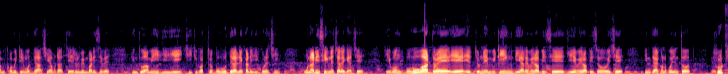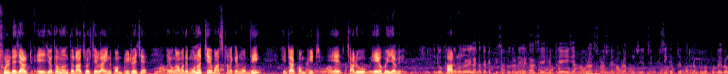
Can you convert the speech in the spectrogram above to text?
আমি কমিটির মধ্যে আছি আমরা চেয়ারম্যান মেম্বার হিসেবে। কিন্তু আমি যেই চিঠিপত্র বহু দেওয়া লেখালেখি করেছি ওনারই সিগনেচারে গেছে। এবং বহুবার ধরে এ, এর জন্য মিটিং ডিআরএমের অফিসে জিএমের অফিসেও হয়েছে। কিন্তু এখনও পর্যন্ত ফ্রুটফুল রেজাল্ট এই যথামন্ত না চলছে লাইন কমপ্লিট হয়েছে। এবং আমাদের মনে হচ্ছে মাসখানেকের মধ্যেই এটা কমপ্লিট এ চালু, এ হয়ে যাবে। দক্ষিণ এলাকা তো একটা কৃষি প্রধান এলাকা সেই ক্ষেত্রে এই যে হাওড়া সরাসরি হাওড়া পৌঁছে যাচ্ছে কৃষি কতটা প্রভাব পড়বে এবং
